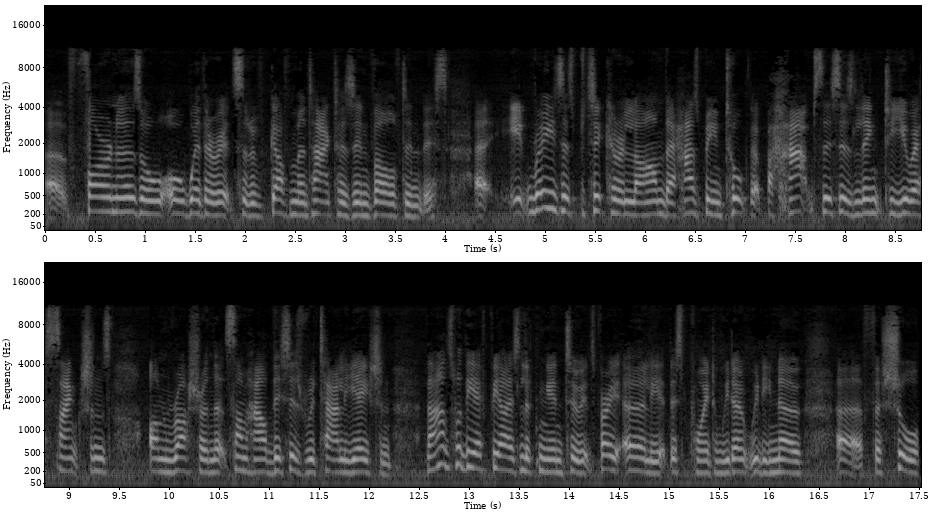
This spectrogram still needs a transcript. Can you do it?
uh, foreigners or, or, whether it's sort of government actors involved in this. Uh, it raises particular alarm. There has been talk that perhaps this is linked to US sanctions on Russia and that somehow this is retaliation. That's what the FBI is looking into. It's very early at this point, and we don't really know uh, for sure.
